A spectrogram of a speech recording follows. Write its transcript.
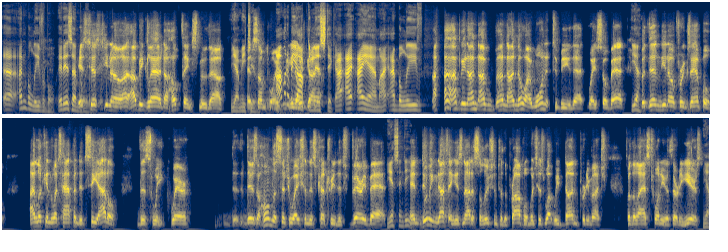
uh, unbelievable. It is unbelievable. it's just, you know, I, I'll be glad. I hope things smooth out yeah, me too. at some point. I'm going to be know, we've got- optimistic. I, I I am. I, I believe. I, I mean, I, I, I know I want it to be that way so bad. Yeah. But then, you know, for example, I look in what's happened at Seattle this week, where there's a homeless situation in this country that's very bad. Yes, indeed. And doing nothing is not a solution to the problem, which is what we've done pretty much for the last 20 or 30 years. Yeah.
